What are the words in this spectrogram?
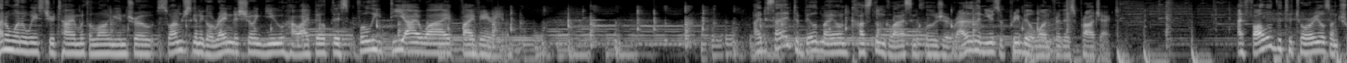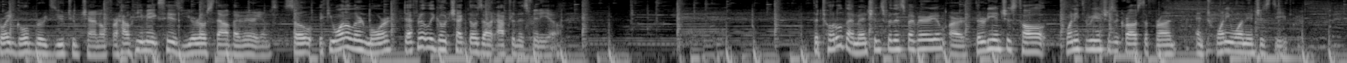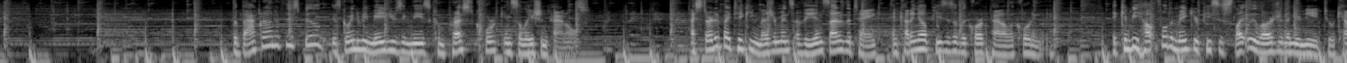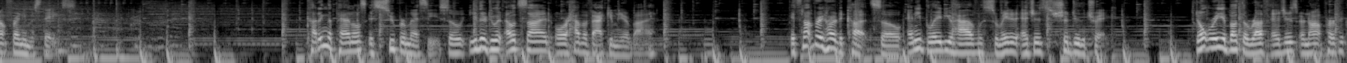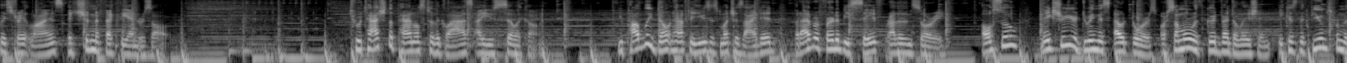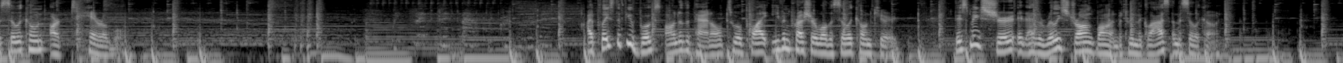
I don't want to waste your time with a long intro, so I'm just going to go right into showing you how I built this fully DIY vivarium. I decided to build my own custom glass enclosure rather than use a pre-built one for this project. I followed the tutorials on Troy Goldberg's YouTube channel for how he makes his Euro style vivariums, so if you want to learn more, definitely go check those out after this video. The total dimensions for this vivarium are 30 inches tall, 23 inches across the front, and 21 inches deep. The background of this build is going to be made using these compressed cork insulation panels. I started by taking measurements of the inside of the tank and cutting out pieces of the cork panel accordingly. It can be helpful to make your pieces slightly larger than you need to account for any mistakes. Cutting the panels is super messy, so either do it outside or have a vacuum nearby. It's not very hard to cut, so any blade you have with serrated edges should do the trick. Don't worry about the rough edges or not perfectly straight lines, it shouldn't affect the end result. To attach the panels to the glass, I use silicone. You probably don't have to use as much as I did, but I prefer to be safe rather than sorry. Also, make sure you're doing this outdoors or somewhere with good ventilation because the fumes from the silicone are terrible. I placed a few books onto the panel to apply even pressure while the silicone cured. This makes sure it has a really strong bond between the glass and the silicone.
